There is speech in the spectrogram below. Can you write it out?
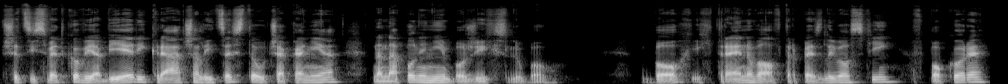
Všetci svetkovia viery kráčali cestou čakania na naplnenie Božích sľubov. Boh ich trénoval v trpezlivosti, v pokore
